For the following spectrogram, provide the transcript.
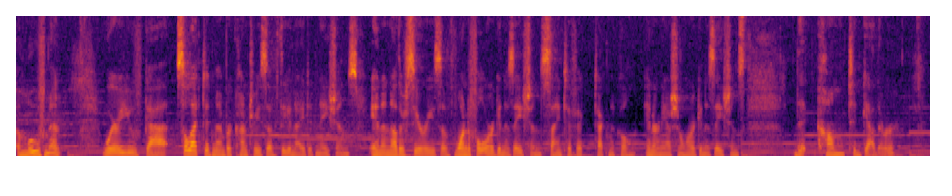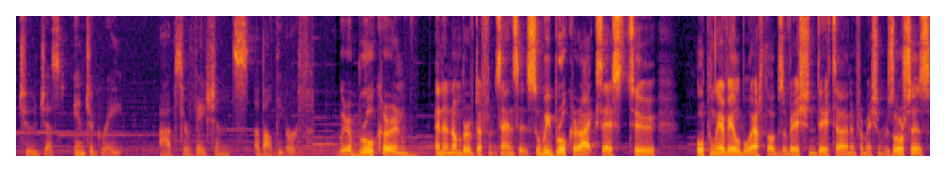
a movement where you've got selected member countries of the United Nations and another series of wonderful organizations, scientific, technical, international organizations that come together to just integrate observations about the Earth. We're a broker in, in a number of different senses. So we broker access to openly available Earth observation data and information resources.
